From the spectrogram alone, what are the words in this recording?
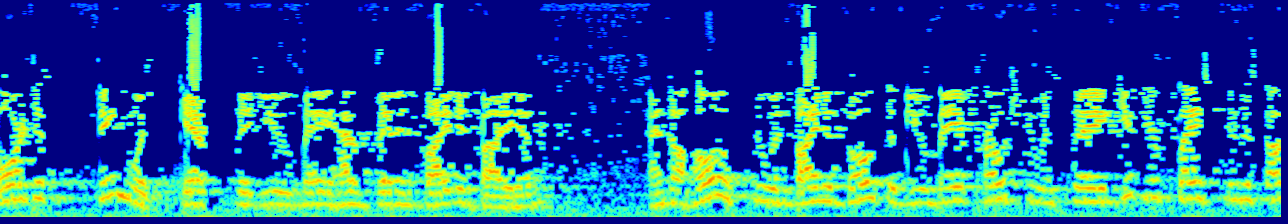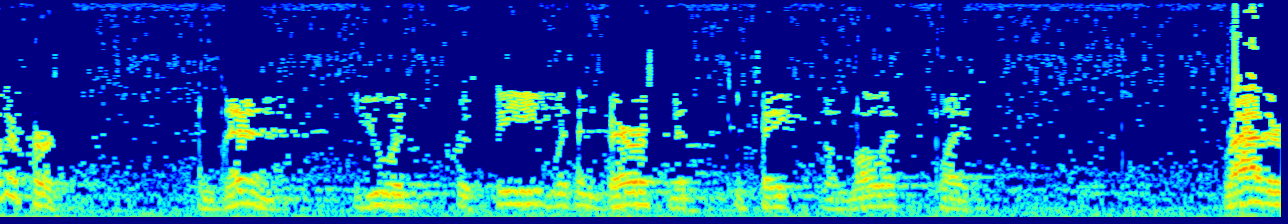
more distinguished guest that you may have been invited by him, and the host who invited both of you may approach you and say, Give your place to this other person. And then you would proceed with embarrassment to take the lowest place. Rather,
